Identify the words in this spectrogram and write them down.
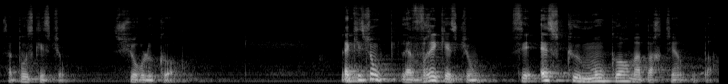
ça pose question sur le corps. La question, la vraie question, c'est est-ce que mon corps m'appartient ou pas?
